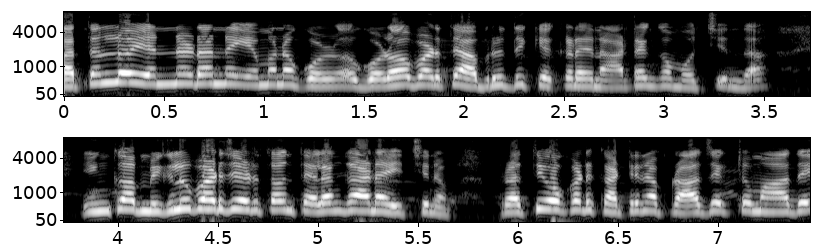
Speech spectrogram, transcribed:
గతంలో ఎన్నడన్నా ఏమైనా గొడవ పడితే అభివృద్ధికి ఎక్కడైనా ఆటంకం వచ్చిందా? ఇంకా మిగులుబడి బడ్జెట్తో తెలంగాణ ఇచ్చినాం. ప్రతి ఒక్కటి కట్టిన ప్రాజెక్టు మాదే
